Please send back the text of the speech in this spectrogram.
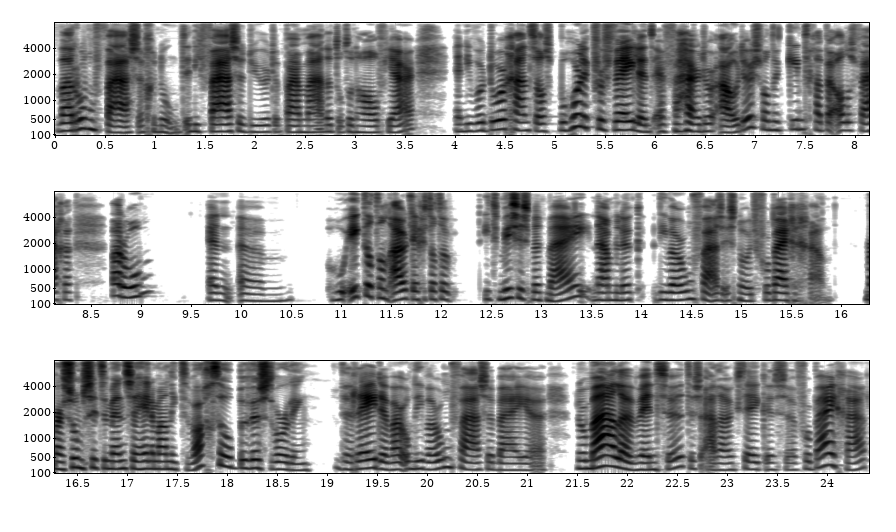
waarom-fase genoemd. En die fase duurt een paar maanden tot een half jaar. En die wordt doorgaans als behoorlijk vervelend ervaren door ouders. Want een kind gaat bij alles vragen waarom. En ehm, hoe ik dat dan uitleg is dat er iets mis is met mij. Namelijk, die waarom-fase is nooit voorbij gegaan. Maar soms zitten mensen helemaal niet te wachten op bewustwording. De reden waarom die waarom-fase bij uh, normale mensen, tussen aanhalingstekens, uh, voorbij gaat,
